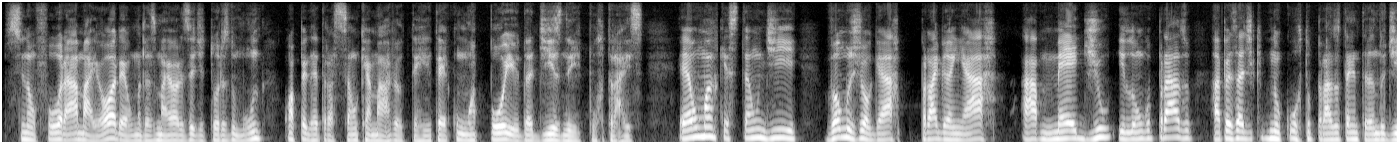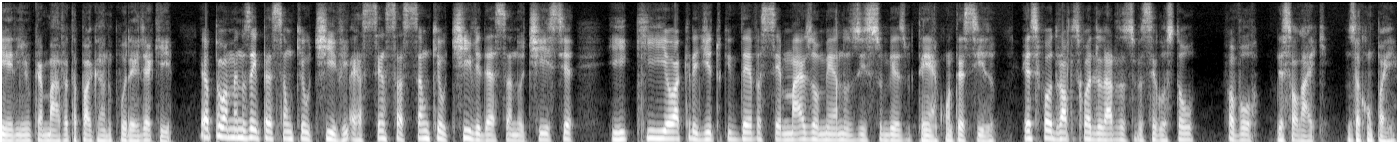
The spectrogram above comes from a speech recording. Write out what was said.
se não for a maior, é uma das maiores editoras do mundo, com a penetração que a Marvel tem, até com o apoio da Disney por trás. É uma questão de vamos jogar para ganhar a médio e longo prazo, apesar de que no curto prazo está entrando o dinheirinho que a Marvel está pagando por ele aqui. É pelo menos a impressão que eu tive, é a sensação que eu tive dessa notícia e que eu acredito que deva ser mais ou menos isso mesmo que tenha acontecido. Esse foi o Drops Quadrilados. Se você gostou, por favor, dê seu like, nos acompanhe.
